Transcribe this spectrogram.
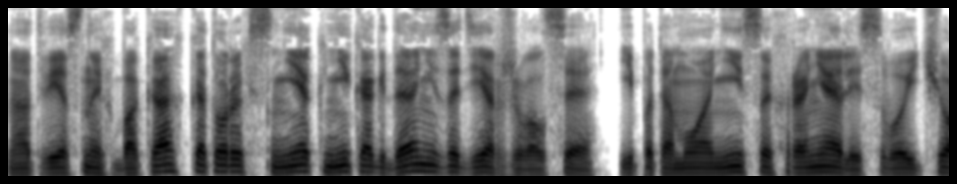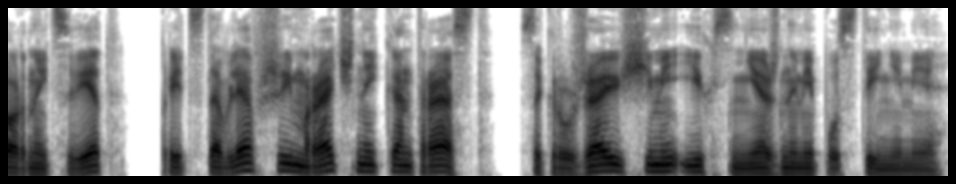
на отвесных боках которых снег никогда не задерживался, и потому они сохраняли свой черный цвет, представлявший мрачный контраст с окружающими их снежными пустынями.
